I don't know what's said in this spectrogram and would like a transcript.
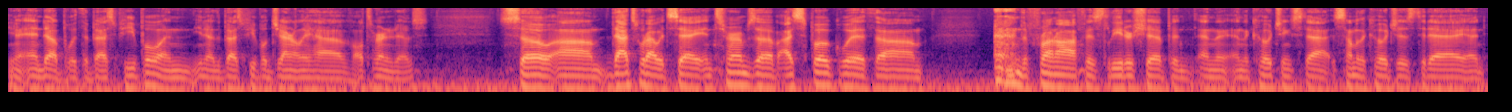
you know end up with the best people, and you know the best people generally have alternatives. So um, that's what I would say in terms of. I spoke with um, the front office leadership and, and the and the coaching staff, some of the coaches today, and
